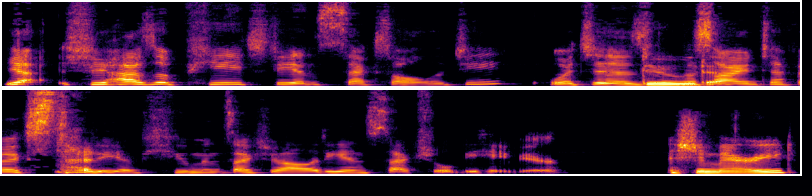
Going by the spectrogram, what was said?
Yeah, she has a PhD in sexology, which is the scientific study of human sexuality and sexual behavior. Is she married?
